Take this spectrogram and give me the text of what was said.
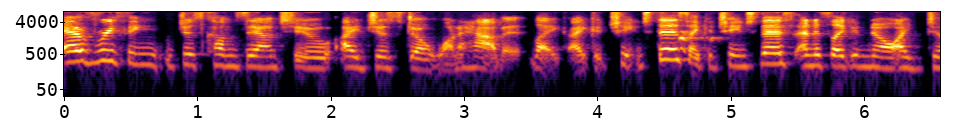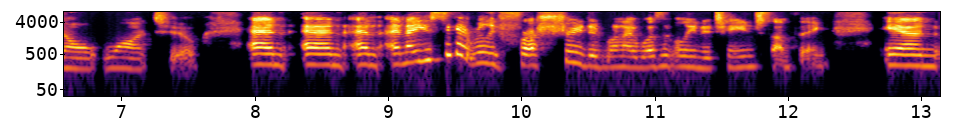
everything just comes down to I just don't want to have it. Like I could change this, I could change this, and it's like no, I don't want to. And and and and I used to get really frustrated when I wasn't willing to change something. And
